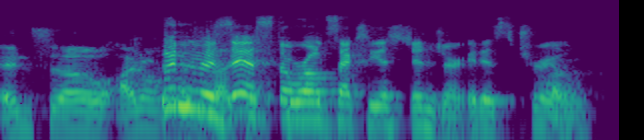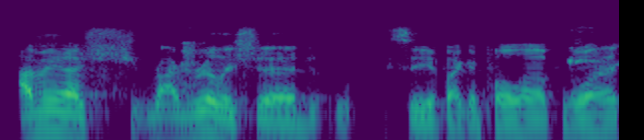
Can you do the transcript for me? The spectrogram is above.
And so I don't couldn't I, resist I the world's sexiest ginger. It is true. I, I mean, I, sh- I really should see if I could pull up what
